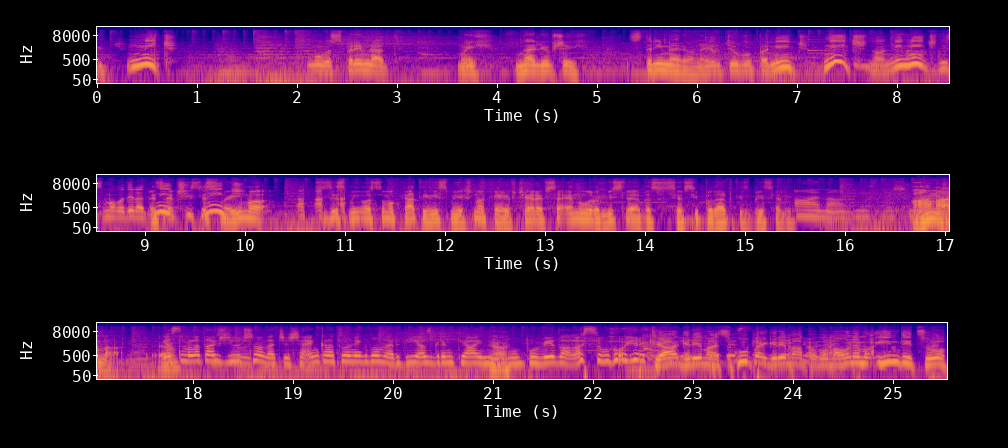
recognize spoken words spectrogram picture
nič. nič. Mogoče spremljati mojih najljubših streamerjev na YouTubu, pa nič, nič, no, ni nič, nismo mogli delati Veste, nič. Se nič. smejimo, se smejimo, samo Kati ni smešno, ker je včeraj vse eno uro mislila, da so se vsi podatki zbrisali. Ana, misliš? Ana. Ana. Ja. Jaz sem bila tako živčna, da če še enkrat to nekdo naredi, jaz grem tja in Ja. ja. bom povedala svoje. Tja gremo, skupaj gremo, pa bomo onemu Indicu,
